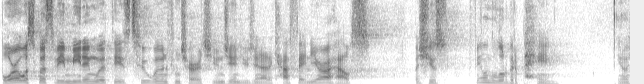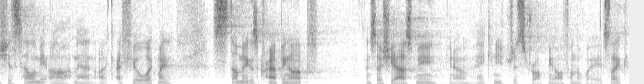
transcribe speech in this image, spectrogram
Bora was supposed to be meeting with these two women from church, Yunji and Yujin, at a cafe near our house, but she was feeling a little bit of pain. You know, she's telling me, oh man, like, I feel like my stomach is cramping up. And so she asked me, you know, hey, can you just drop me off on the way? It's like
